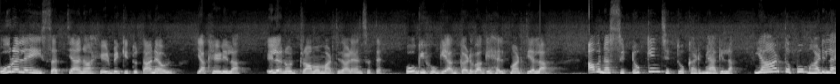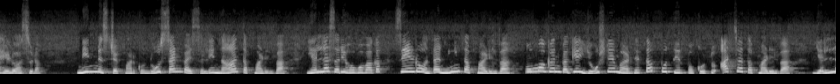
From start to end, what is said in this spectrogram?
ಊರಲ್ಲೇ ಈ ಸತ್ಯನ ಹೇಳಬೇಕಿತ್ತು ತಾನೇ ಅವಳು. ಯಾಕೆ ಹೇಳಿಲ್ಲ? ಇಲ್ಲೇನೋ ಡ್ರಾಮಾ ಮಾಡ್ತಿದ್ದಾಳೆ ಅನಿಸುತ್ತೆ. ಹೋಗಿ ಹೋಗಿ ಆ ಗಡವಾಗೆ ಹೆಲ್ಪ್ ಮಾಡ್ತೀಯಲ್ಲ? ಅವನ ಸಿಟ್ಟು ಕಿಂಚಿತ್ತು ಕಡಿಮೆ ಆಗಿಲ್ಲ. ಯಾರು ತಪ್ಪು ಮಾಡಿಲ್ಲ ಹೇಳು ಹಸುರ ನಿನ್ನ ಮಿಸ್ಟೇಕ್ ಮಾಡಿಕೊಂಡು ಸಣ್ಣ ವಯಸ್ಸಲ್ಲಿ ನಾನು ತಪ್ಪು ಮಾಡಿಲ್ವಾ? ಎಲ್ಲ ಸರಿ ಹೋಗುವಾಗ ಸೇಡು ಅಂತ ನೀನು ತಪ್ಪು ಮಾಡಿಲ್ವಾ? ಮೊಮ್ಮಗನ ಬಗ್ಗೆ ಯೋಚನೆ ಮಾಡದೆ ತಪ್ಪು ತೀರ್ಪು ಕೊಟ್ಟು ಅಚ್ಚ ತಪ್ಪು ಮಾಡಿಲ್ವಾ? ಎಲ್ಲ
